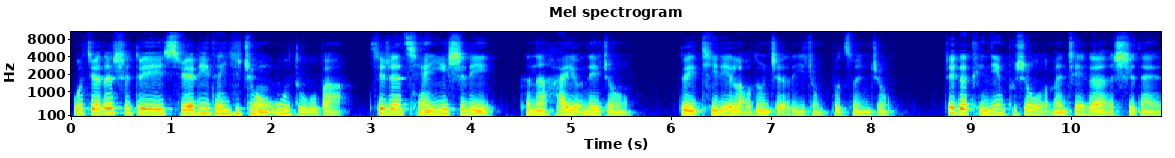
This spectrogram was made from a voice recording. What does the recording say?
我觉得是对学历的一种误读吧。其实潜意识里可能还有那种对体力劳动者的一种不尊重。这个肯定不是我们这个时代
